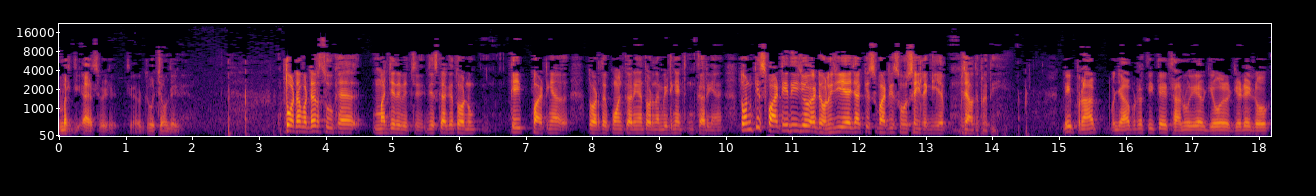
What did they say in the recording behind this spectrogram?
ਮਰਜ਼ੀ ਇਸ ਵੇਲੇ ਜੋ ਚਾਹੁੰਦੇ ਨੇ ਤੁਹਾਡਾ ਵੱਡਾ ਰਸੂਖ ਹੈ ਮਾਝੇ ਦੇ ਵਿੱਚ ਜਿਸ ਕਰਕੇ ਤੁਹਾਨੂੰ ਕਈ ਪਾਰਟੀਆਂ ਤੁਹਾਡੇ ਤੱਕ ਪਹੁੰਚ ਕਰ ਰਹੀਆਂ ਤੁਹਾਡੇ ਨਾਲ ਮੀਟਿੰਗਾਂ ਕਰ ਰਹੀਆਂ। ਤੁਹਾਨੂੰ ਕਿਸ ਪਾਰਟੀ ਦੀ ਜੋ ਆਈਡੀਓਲੋਜੀ ਹੈ ਜਾਂ ਕਿਸ ਪਾਰਟੀ ਸੋਚ ਸਹੀ ਲੱਗੀ ਹੈ ਪੰਜਾਬ ਦੇ ਪ੍ਰਤੀ ਨਹੀਂ ਪੰਜਾਬ ਪ੍ਰਤੀ ਤੇ ਸਾਨੂੰ ਇਹ ਜੋ ਜਿਹੜੇ ਲੋਕ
